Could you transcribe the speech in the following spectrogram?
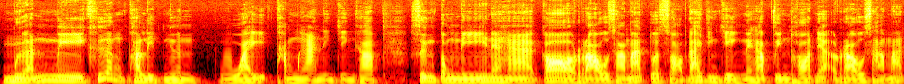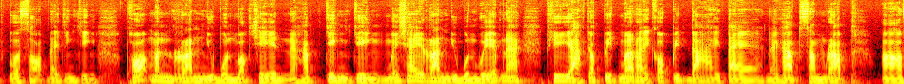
เหมือนมีเครื่องผลิตเงิน ไว้ทำงานจริง ๆ ครับ ซึ่งตรงนี้นะฮะก็เราสามารถตรวจสอบได้จริง ๆ นะครับฟินทอสเนี่ยเราสามารถตรวจสอบได้จริง ๆ เพราะมันรันอยู่บนบล็อกเชนนะครับจริง ๆ ไม่ใช่รันอยู่บนเว็บนะที่อยากจะปิดเมื่อไหร่ก็ปิดได้แต่นะครับสำหรับ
